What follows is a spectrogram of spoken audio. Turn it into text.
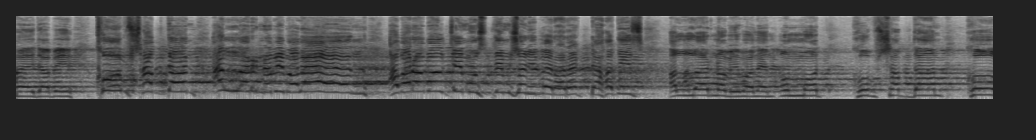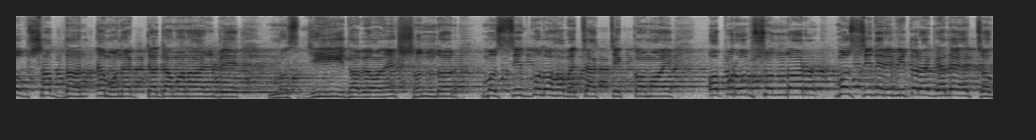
হয়ে যাবে। খুব সাবধান, আল্লাহর নবী বলেন। শরীফের আর একটা হাদিস আল্লাহর নবী বলেন উম্মত খুব সাবধান খুব সাবধান, এমন একটা জামানা আসবে। মসজিদ হবে অনেক সুন্দর, মসজিদগুলো হবে চাকচিক্যময়, অপরূপ সুন্দর। মসজিদের ভিতরে গেলে চোখ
